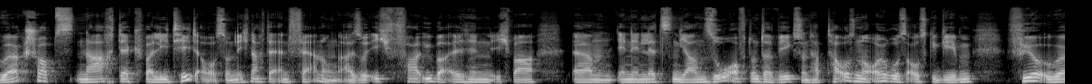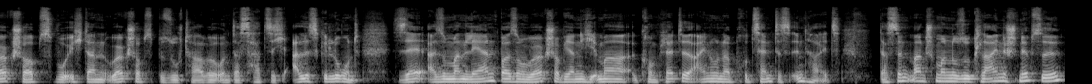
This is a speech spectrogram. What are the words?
Workshops nach der Qualität aus und nicht nach der Entfernung. Also ich fahre überall hin. Ich war ähm, in den letzten Jahren so oft unterwegs und habe tausende Euros ausgegeben für Workshops, wo ich dann Workshops besucht habe und das hat sich alles gelohnt. Sehr, also man lernt bei so einem Workshop ja nicht immer komplette 100 Prozent des Inhalts. Das sind manchmal nur so kleine Schnipsel,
